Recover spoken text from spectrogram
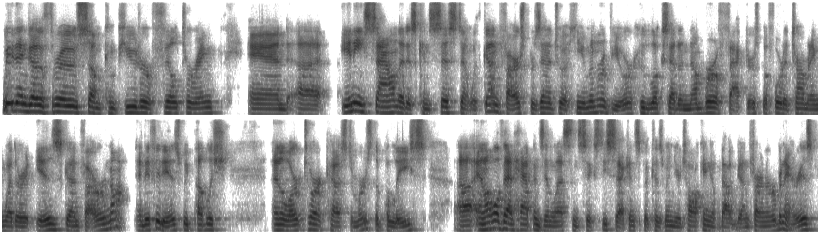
We then go through some computer filtering, and uh, any sound that is consistent with gunfire is presented to a human reviewer who looks at a number of factors before determining whether it is gunfire or not. And if it is, we publish an alert to our customers, the police. Uh, and all of that happens in less than 60 seconds because when you're talking about gunfire in urban areas,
